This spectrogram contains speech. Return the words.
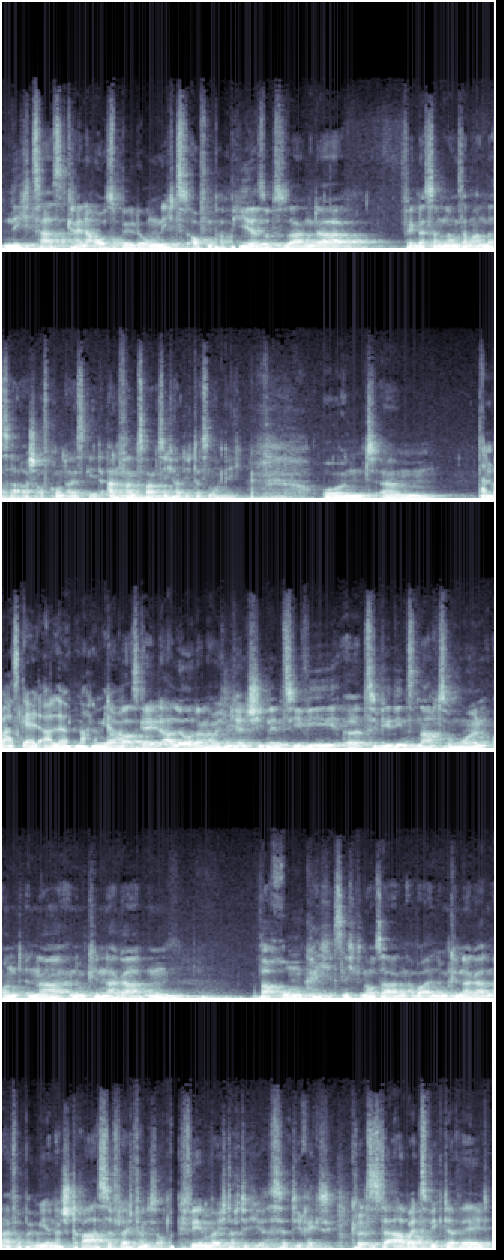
nichts hast, keine Ausbildung, nichts auf dem Papier sozusagen, da fängt das dann langsam an, dass der Arsch auf Grundeis geht. Anfang 20 hatte ich das noch nicht. Und ähm, Dann war es Geld alle nach einem dann war Jahr. das Geld alle und dann habe ich mich entschieden, den Zivi, äh, Zivildienst nachzuholen und in, einer, in einem Kindergarten, warum, kann ich jetzt nicht genau sagen, aber in einem Kindergarten einfach bei mir in der Straße, vielleicht fand ich es auch bequem, weil ich dachte, hier ist ja direkt kürzester Arbeitsweg der Welt.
